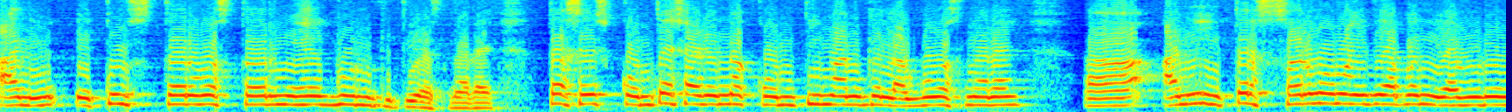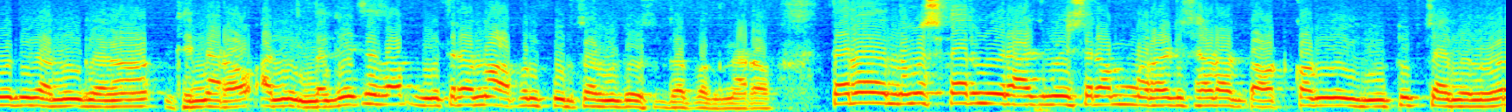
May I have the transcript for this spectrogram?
आणि एकूण स्तर व स्तरनिहाय गुण किती असणार आहे? तसेच कोणत्या शाळेंना कोणती मानके लागू असणार आहे? आणि इतर सर्व माहिती आपण या व्हिडिओमध्ये जाणून घेणार घेणार आहोत. आणि लगेचच मित्रांनो आपण पुढचा व्हिडिओ सुद्धा बघणार आहोत. तर नमस्कार मी राज मेश्राम मराठी शाळा डॉट कॉम या युट्यूब चॅनलवर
